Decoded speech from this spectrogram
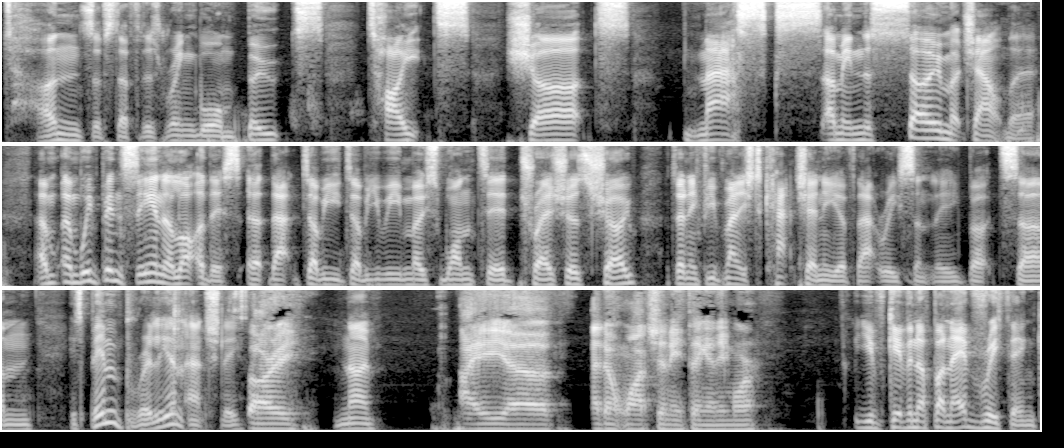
tons of stuff. There's ring worn boots, tights, shirts, masks. I mean, there's so much out there, and, and we've been seeing a lot of this at that WWE Most Wanted Treasures show. I don't know if you've managed to catch any of that recently, but um, it's been brilliant. Actually, Sorry, no, I uh, I don't watch anything anymore. you've given up on everything.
